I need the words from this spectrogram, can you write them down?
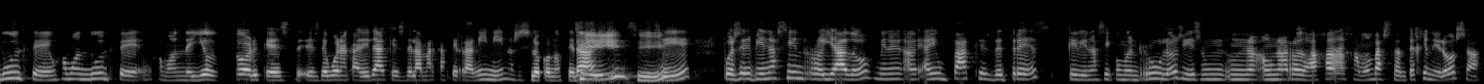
dulce, un jamón dulce, un jamón de que es de, es de buena calidad, que es de la marca Ferranini, no sé si lo conocerás. Sí, sí. Sí, pues viene así enrollado, viene- hay un pack que es de tres, que viene así como en rulos y es un- una, una rodaja de jamón bastante generosa.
